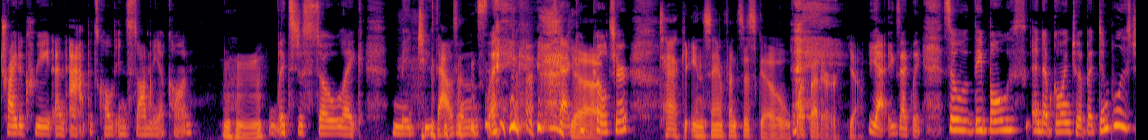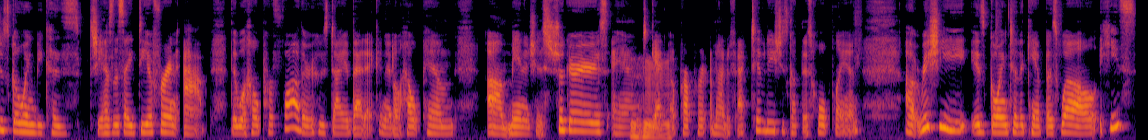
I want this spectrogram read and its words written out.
try to create an app. It's called InsomniaCon. hmm It's just so like mid 2000s, like tech Yeah. culture. Tech in San Francisco. What better? Yeah. Yeah, exactly. So they both end up going to it, but Dimple is just going because she has this idea for an app that will help her father, who's diabetic, and it'll help him um, manage his sugars and Mhm. get a proper amount of activity. She's got this whole plan. Uh, Rishi is going to the camp as well. He's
